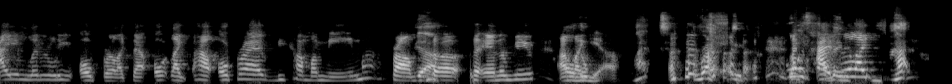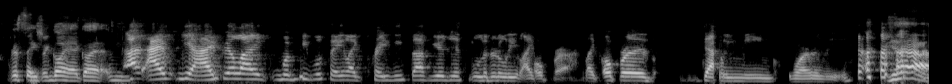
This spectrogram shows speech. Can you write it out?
I am literally Oprah, like that, like how Oprah had become a meme from yeah. the, the interview. I'm oh, like, the, yeah. What? Right. like, I feel like conversation. Go ahead, go ahead. Mm. I, I yeah, I feel like when people say like crazy stuff, you're just literally like Oprah. Like Oprah is definitely meme worthy. yeah,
